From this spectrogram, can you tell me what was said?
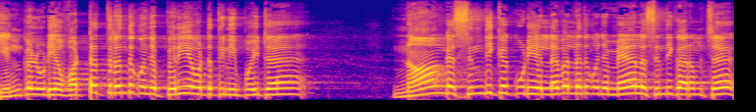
எங்களுடைய வட்டத்திலேருந்து கொஞ்சம் பெரிய வட்டத்துக்கு நீ போயிட்ட நாங்கள் சிந்திக்கக்கூடிய லெவல்லேருந்து கொஞ்சம் மேலே சிந்திக்க ஆரம்பிச்ச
